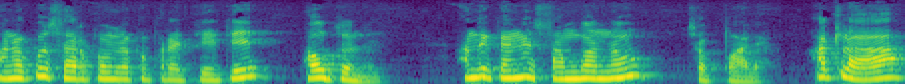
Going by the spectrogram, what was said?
మనకు సర్పం యొక్క ప్రతీతి అవుతుంది. అందుకని సంబంధం చెప్పాలి. అట్లా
